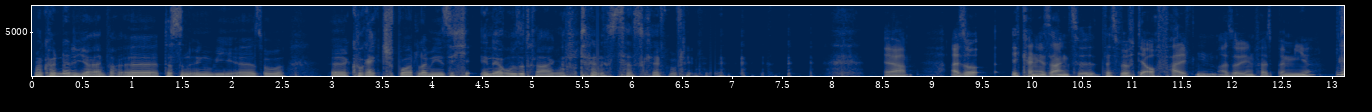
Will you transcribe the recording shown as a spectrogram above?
Man könnte natürlich auch einfach äh, das dann irgendwie äh, so äh, korrekt sportlermäßig in der Hose tragen und dann ist das kein Problem. Ja, also ich kann ja sagen, das wirft ja auch Falten, also jedenfalls bei mir.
